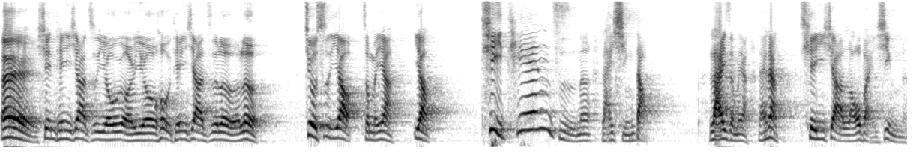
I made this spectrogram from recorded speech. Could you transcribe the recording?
哎，先天下之忧而忧，后天下之乐而乐，就是要怎么样？要替天子呢来行道，来怎么样？来让天下老百姓呢，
